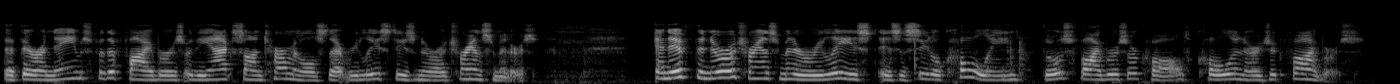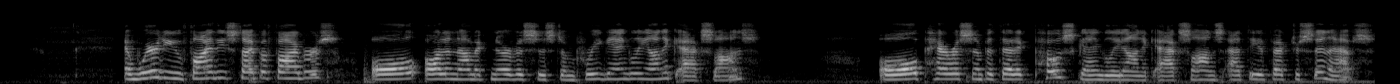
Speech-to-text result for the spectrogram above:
that there are names for the fibers or the axon terminals that release these neurotransmitters. And if the neurotransmitter released is acetylcholine, those fibers are called cholinergic fibers. And where do you find these type of fibers? All autonomic nervous system preganglionic axons, all parasympathetic postganglionic axons at the effector synapse,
